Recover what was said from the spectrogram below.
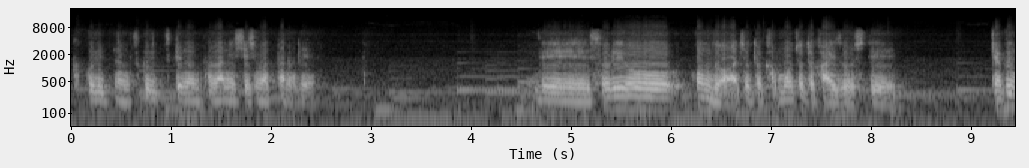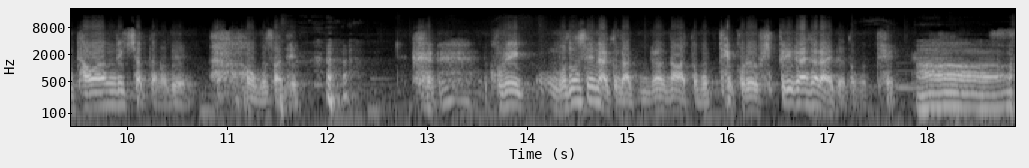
くくりあの作り付けの棚にしてしまったのででそれを今度はちょっとかもうちょっと改造して逆にたわんできちゃったので 重さで。これ戻せなくなるなと思ってこれをひっくり返さないとと思って。ー、あ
